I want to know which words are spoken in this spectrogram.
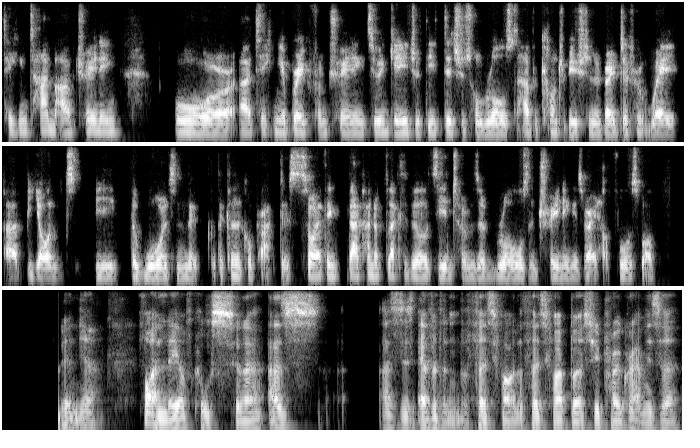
taking time out of training or uh, taking a break from training to engage with these digital roles to have a contribution in a very different way uh, beyond the the wards and the, the clinical practice. So I think that kind of flexibility in terms of roles and training is very helpful as well. Yeah. Finally, of course, you know, as as is evident, the 35 and the 35 bursary program is a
